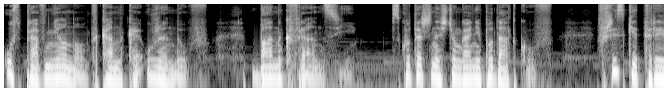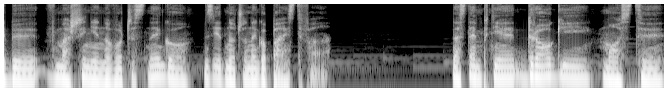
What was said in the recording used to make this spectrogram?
usprawnioną tkankę urzędów. Bank Francji, skuteczne ściąganie podatków, wszystkie tryby w maszynie nowoczesnego, zjednoczonego państwa. Następnie drogi, mosty,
